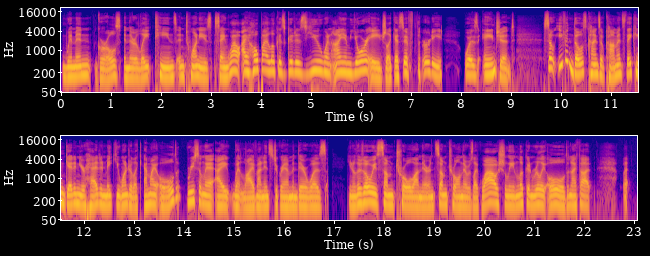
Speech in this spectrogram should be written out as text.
women, girls in their late teens and 20s saying, Wow, I hope I look as good as you when I am your age, like as if 30 was ancient. So even those kinds of comments, they can get in your head and make you wonder, like, am I old? Recently, I went live on Instagram and there was, you know, there's always some troll on there and some troll and there was like, wow, Chalene looking really old. And I thought,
